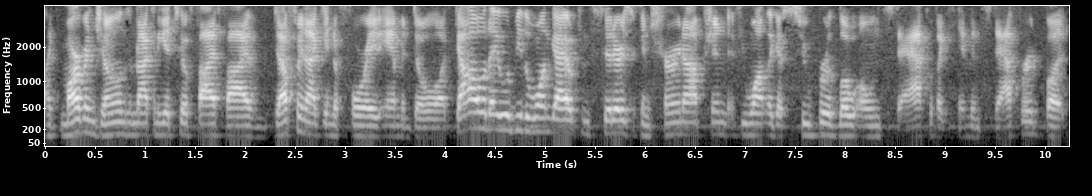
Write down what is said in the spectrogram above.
like Marvin Jones, I'm not going to get to a 5 5. I'm definitely not getting to 4 8 Amendola. Golladay would be the one guy I would consider as a contrarian option if you want like a super low owned stack with like him and Stafford, but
